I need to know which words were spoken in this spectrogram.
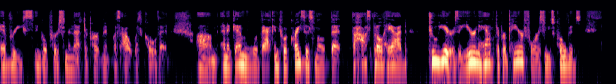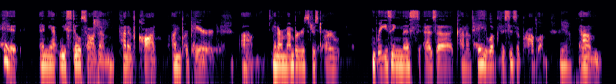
every single person in that department was out with COVID. Um, and again, we were back into a crisis mode that the hospital had two years, a year and a half to prepare for since COVID's hit. And yet we still saw them kind of caught unprepared. Um, and our members just are raising this as a kind of, hey, look, this is a problem. Yeah. Um,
